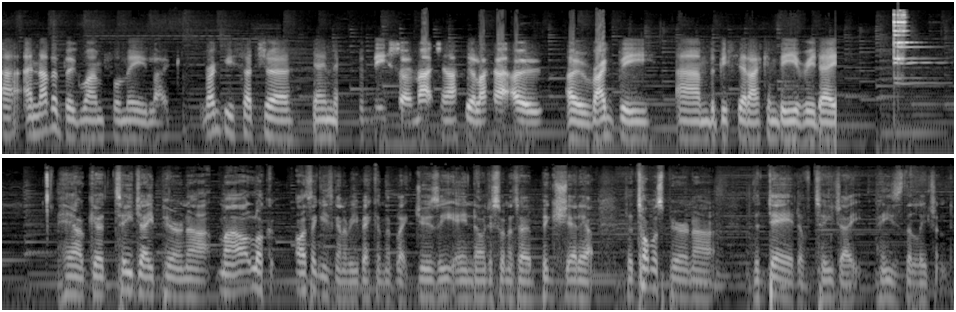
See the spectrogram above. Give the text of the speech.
Uh, another big one for me, like rugby, is such a game that me so much, and I feel like I owe owe rugby um, the best that I can be every day. How good, TJ Perenara. Ma- Look, I think he's going to be back in the black jersey, and I just want to say a big shout out to Thomas Perenara, the dad of TJ. He's the legend.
